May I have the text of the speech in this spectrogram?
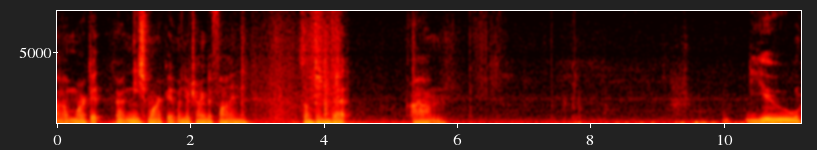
uh, market, uh, niche market, when you're trying to find something that um, you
